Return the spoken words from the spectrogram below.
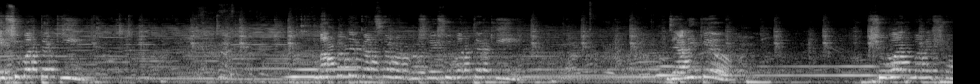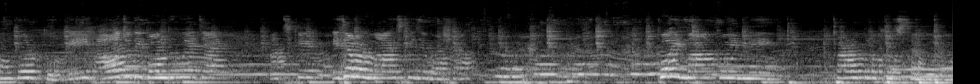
এই সুবাদটা কি? আপনাদের কাছে আমার প্রশ্ন, এই সুবাদটা কি? জানি কেউ? সুবাদ মানে সম্পর্ক। এই হাওয়া যদি বন্ধ হয়ে যায়, আজকে এই যে আমার মা স্টেজে বসা, কই মা, কই মেয়ে? তার কোনো খোঁজ থাকবে না।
